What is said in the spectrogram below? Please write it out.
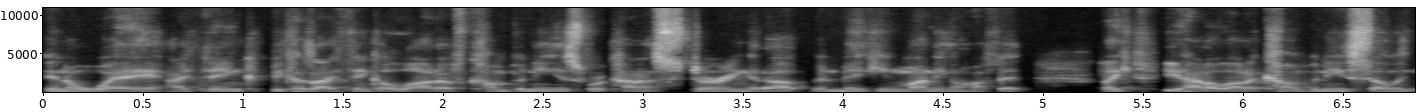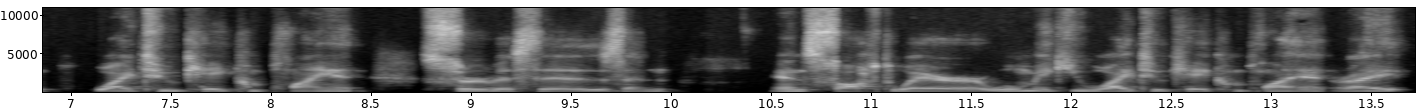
in a way, I think, because I think a lot of companies were kind of stirring it up and making money off it. Like you had a lot of companies selling Y2K compliant services and and software. We'll make you Y2K compliant, right?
